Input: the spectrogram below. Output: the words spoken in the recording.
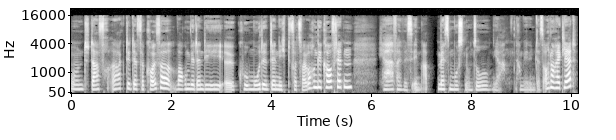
Und da fragte der Verkäufer, warum wir denn die äh, Kommode denn nicht vor zwei Wochen gekauft hätten. Ja, weil wir es eben abmessen mussten und so. Ja, haben wir ihm das auch noch erklärt.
